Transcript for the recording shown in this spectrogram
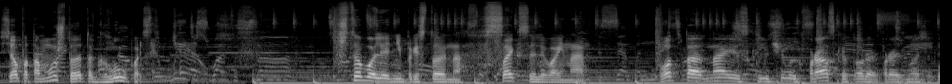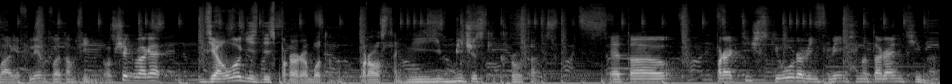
Все потому, что это глупость. Что более непристойно, секс или война? Вот одна из ключевых фраз, которые произносит Ларри Флинт в этом фильме. Вообще говоря, диалоги здесь проработаны просто неебически круто. Это практически уровень Квентина Тарантино.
